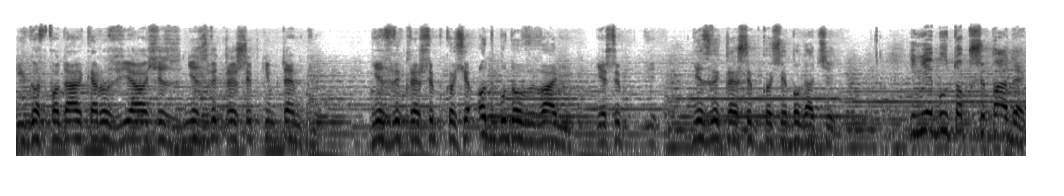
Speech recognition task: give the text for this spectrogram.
Ich gospodarka rozwijała się w niezwykle szybkim tempie. Niezwykle szybko się odbudowywali, niezwykle szybko się bogacili. I nie był to przypadek.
